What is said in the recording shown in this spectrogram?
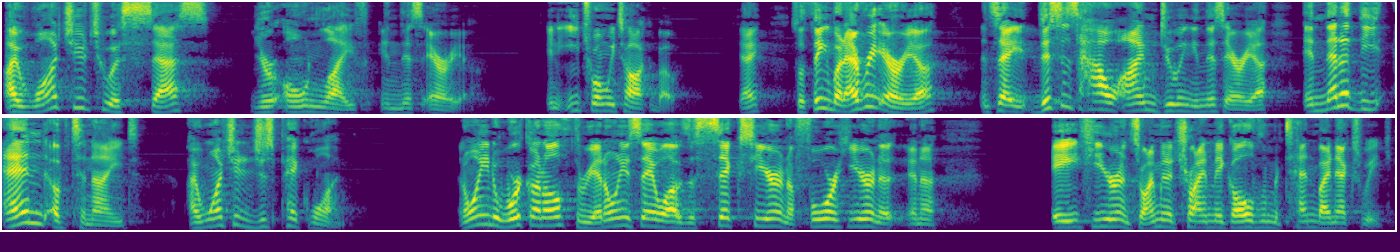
I want you to assess your own life in this area, in each one we talk about. Okay? So think about every area and say, this is how I'm doing in this area. And then at the end of tonight, I want you to just pick one. I don't want you to work on all three. I don't want you to say, well, I was a six here and a four here and a, and a eight here, and so I'm going to try and make all of them a 10 by next week.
